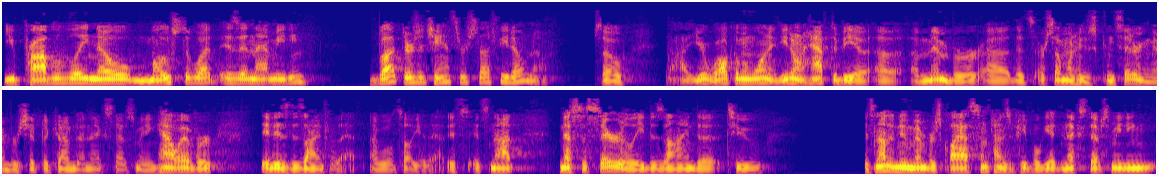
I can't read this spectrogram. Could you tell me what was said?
You probably know most of what is in that meeting, but there's a chance there's stuff you don't know. So uh, you're welcome and wanted. You don't have to be a, a, a member uh, that's or someone who's considering membership to come to a Next Steps meeting. However, it is designed for that. I will tell you that it's it's not necessarily designed to, to it's not a new members class. Sometimes people get Next Steps meeting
